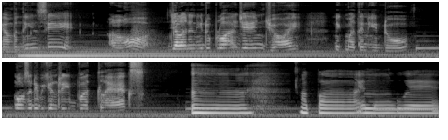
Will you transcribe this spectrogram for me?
yang penting sih lo jalanin hidup lo aja enjoy. Nikmatin hidup. Gak usah dibikin ribet Lex. Hmm, apa emang gue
